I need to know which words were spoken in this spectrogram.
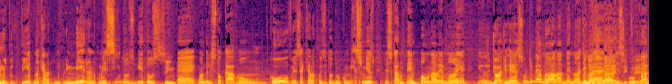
muito tempo, naquela, no primeiro ano, no comecinho dos Beatles, Sim. é, quando eles tocavam covers, aquela coisa toda, no começo mesmo, eles ficaram um tempão na Alemanha e o George Harrison de menor lá, menor de Menor de idade, idade, desculpa.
